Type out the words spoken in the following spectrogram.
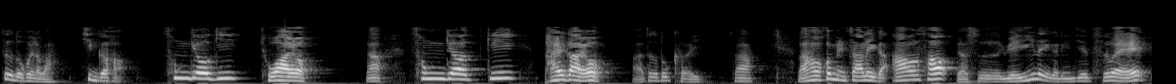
这个都会了吧？性格好，성격이좋아 요， 啊，성격이밝아 요， 啊，这个都可以，是吧？然后后面加了一个아 서， 表示原因的一个连接词尾。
